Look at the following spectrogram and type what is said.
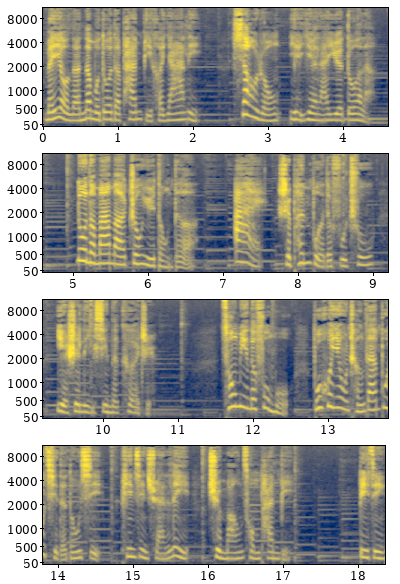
没有了那么多的攀比和压力，笑容也越来越多了。诺诺妈妈终于懂得。爱是喷薄的付出，也是理性的克制。聪明的父母不会用承担不起的东西拼尽全力去盲从攀比。毕竟，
